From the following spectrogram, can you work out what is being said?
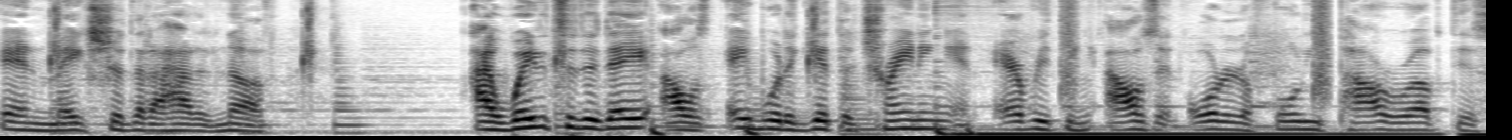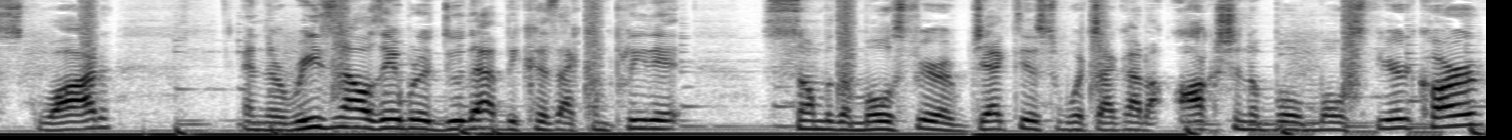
and make sure that I had enough. I waited to the day I was able to get the training and everything else in order to fully power up this squad. And the reason I was able to do that because I completed some of the most feared objectives, which I got an auctionable most feared card,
